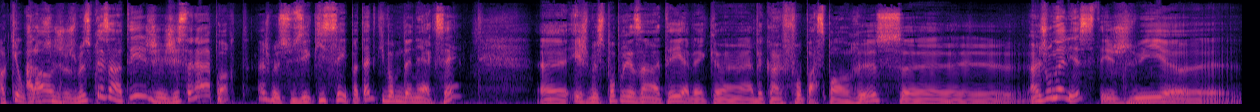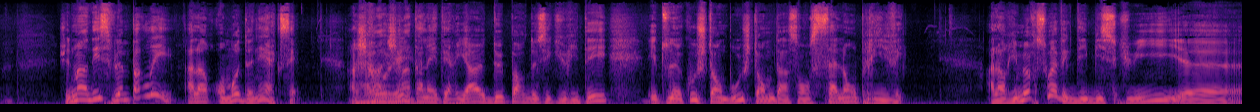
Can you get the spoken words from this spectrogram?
OK, au Alors, je, me suis présenté, j'ai sonné à la porte. Je me suis dit, qui sait, peut-être qu'il va me donner accès. Euh, et je me suis pas présenté avec un, avec un faux passeport russe. Euh, un journaliste. Et je lui... Euh, j'ai demandé s'il voulait me parler. Alors, on m'a donné accès. Alors, ah je, rentre, à l'intérieur, deux portes de sécurité, et tout d'un coup, je tombe où? Je tombe dans son salon privé. Alors, il me reçoit avec des biscuits... Euh,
